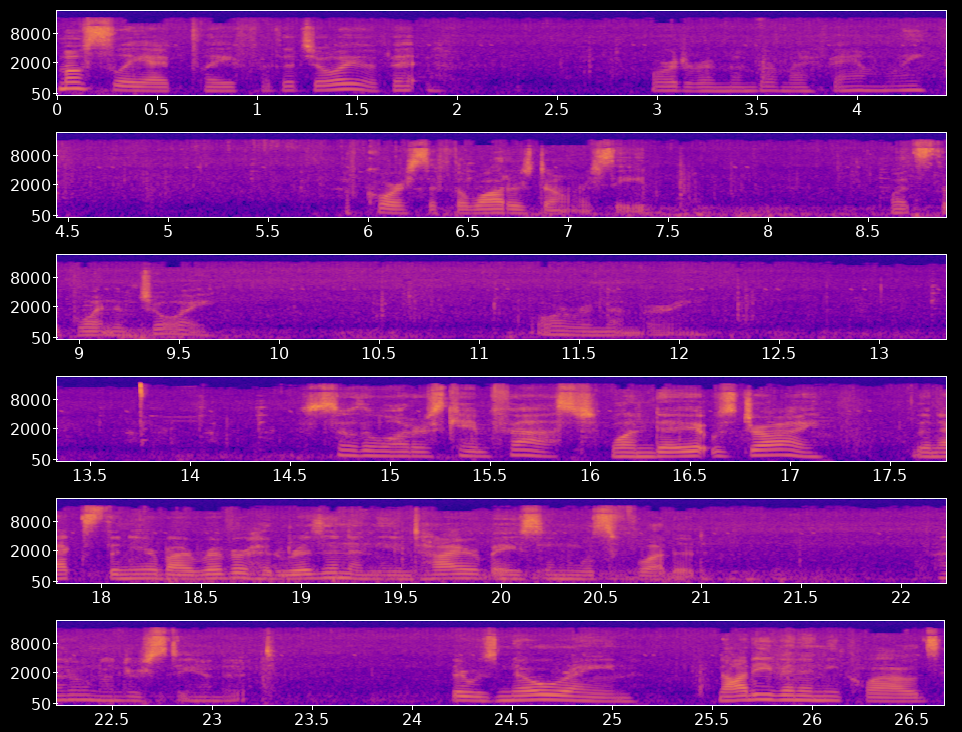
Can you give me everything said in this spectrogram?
Mostly I play for the joy of it. Or to remember my family. Of course, if the waters don't recede, what's the point of joy? Or remembering? So the waters came fast. One day it was dry. The next, the nearby river had risen and the entire basin was flooded. I don't understand it. There was no rain, not even any clouds,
